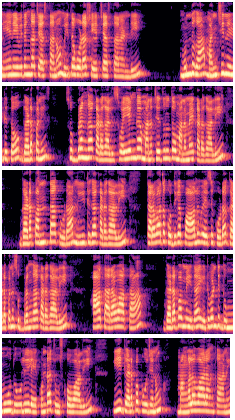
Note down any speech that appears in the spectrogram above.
నేను ఏ విధంగా చేస్తానో మీతో కూడా షేర్ చేస్తానండి. ముందుగా మంచి నీటితో గడపని శుభ్రంగా కడగాలి. స్వయంగా మన చేతులతో మనమే కడగాలి. గడపంతా కూడా నీట్గా కడగాలి. తర్వాత కొద్దిగా పాలు వేసి కూడా గడపని శుభ్రంగా కడగాలి. ఆ తర్వాత గడప మీద ఎటువంటి దుమ్ము ధూళి లేకుండా చూసుకోవాలి. ఈ గడప పూజను మంగళవారం కానీ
